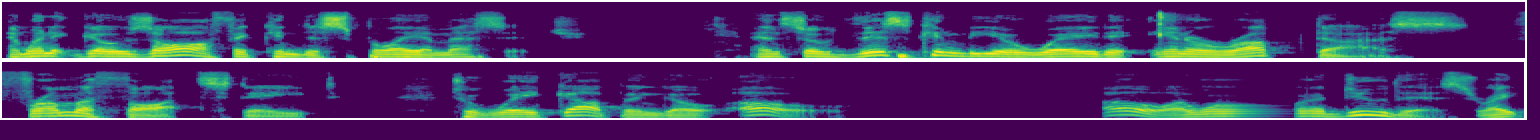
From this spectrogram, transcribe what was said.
And when it goes off, it can display a message. And so this can be a way to interrupt us from a thought state to wake up and go, oh, oh, I want to do this, right?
